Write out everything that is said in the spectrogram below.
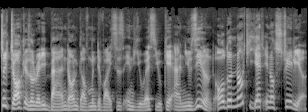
TikTok is already banned on government devices in the US, UK, and New Zealand, although not yet in Australia,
